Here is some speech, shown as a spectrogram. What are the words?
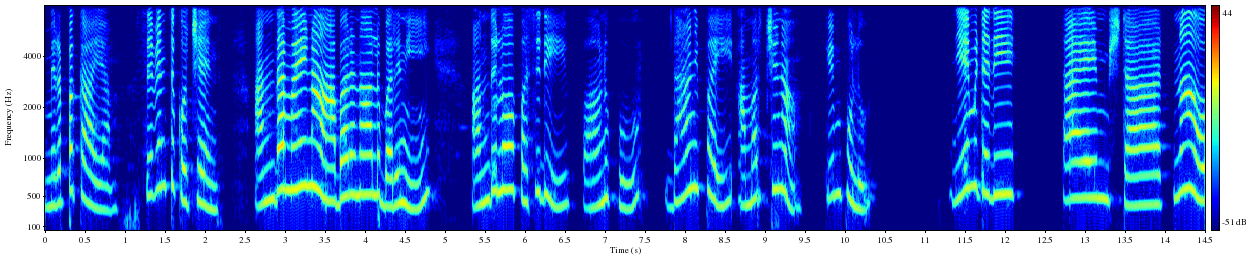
మిరపకాయ సెవెంత్ క్వశ్చన్. అందమైన ఆభరణాలు భరిణి అందులో పసిడి పానుపు దానిపై అమర్చిన కెంపులు. ఏమిటది? టైం స్టార్ట్ నౌ.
